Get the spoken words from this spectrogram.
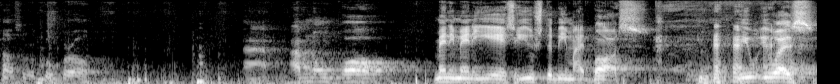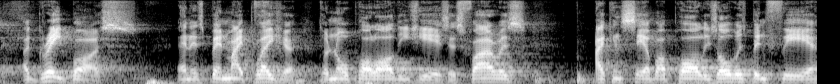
Councilor Recupero. I've known Paul many, many years. He used to be my boss. he, he was a great boss, and it's been my pleasure to know Paul all these years. As far as I can say about Paul, he's always been fair,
